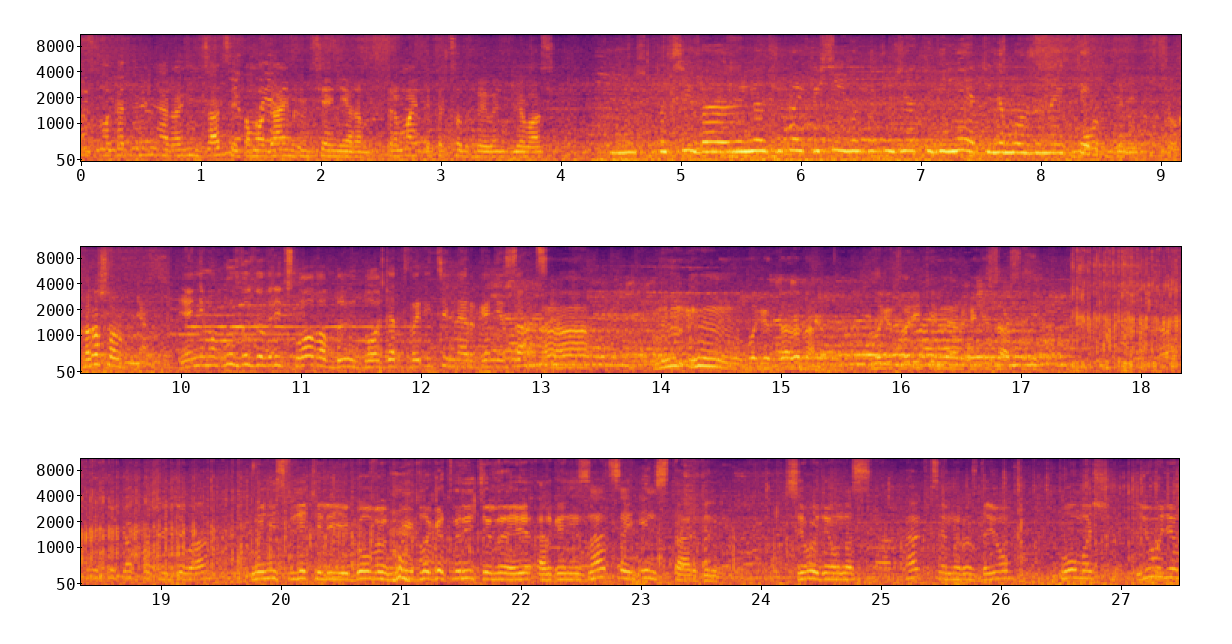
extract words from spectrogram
Ми з благотворительної організації допомагаємо пенсіонерам. Тримайте 500 гривень для вас. Спасибо. Я тепер постійно хочу взяти білет і не можу знайти. Вот, берите. Все, хорошего дня. Я не могу выговорить слово, блин, благотворительная организация. А, благо- да, да, да. Благотворительная организация. Здравствуйте, как ваши дела? Мы не свидетели Иеговы, мы благотворительная организация Инстардинг. Сегодня у нас акция, мы раздаем помощь людям,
